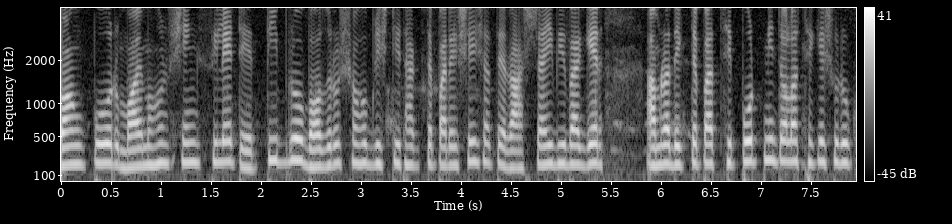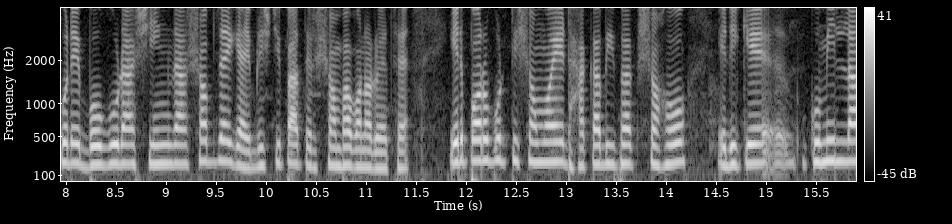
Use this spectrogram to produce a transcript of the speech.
রংপুর ময়মোহনসিং সিলেটে তীব্র বজ্রসহ বৃষ্টি থাকতে পারে। সেই সাথে রাজশাহী বিভাগের আমরা দেখতে পাচ্ছি পটনিতলা থেকে শুরু করে বগুড়া, সিংড়া সব জায়গায় বৃষ্টিপাতের সম্ভাবনা রয়েছে। এর পরবর্তী সময়ে ঢাকা বিভাগ সহ এদিকে, কুমিল্লা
